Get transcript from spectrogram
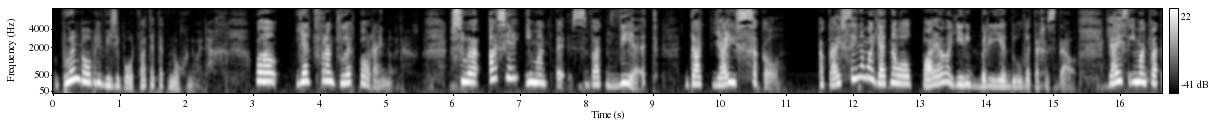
boonop die visiebord, wat het ek nog nodig? Wel, jy het verantwoordbaarheid nodig. So as jy iemand is wat weet dat jy sukkel. Okay, sê nou maar jy het nou al baie hierdie breë doelwitte gestel. Jy's iemand wat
